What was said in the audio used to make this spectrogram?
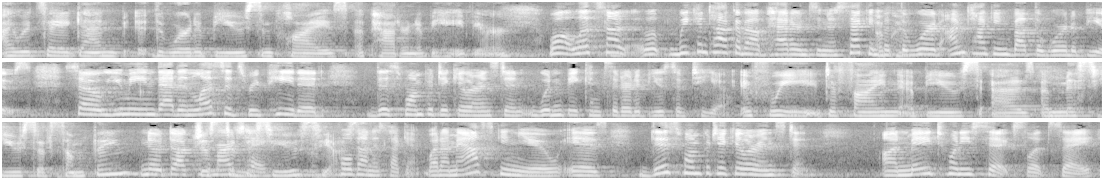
I would say again, the word abuse implies a pattern of behavior. Well, let's not, we can talk about patterns in a second, but the word, I'm talking about the word abuse. So you mean that unless it's repeated, this one particular instant wouldn't be considered abusive to you? If we define abuse as a misuse of something, No, Dr. Just a misuse, yes. Hold on a second. What I'm asking you is this one particular instant, on May 26th, let's say,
